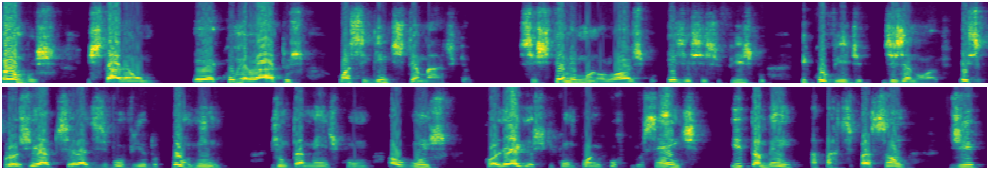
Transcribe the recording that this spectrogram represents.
Ambos estarão é, correlatos com a seguinte temática: sistema imunológico, exercício físico e Covid-19. Esse projeto será desenvolvido por mim, juntamente com alguns colegas que compõem o corpo docente, e também a participação de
